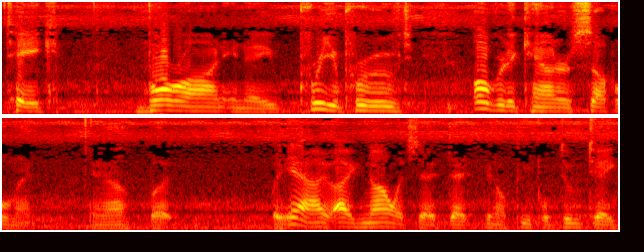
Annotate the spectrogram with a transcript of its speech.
take boron in a pre-approved, over-the-counter supplement. You know, but but yeah, I, I acknowledge that that you know people do take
